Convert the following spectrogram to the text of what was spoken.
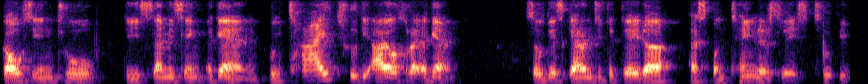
goes into the semi-sync again, will tie to the IO thread again. So this guarantees the data has spontaneously to be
